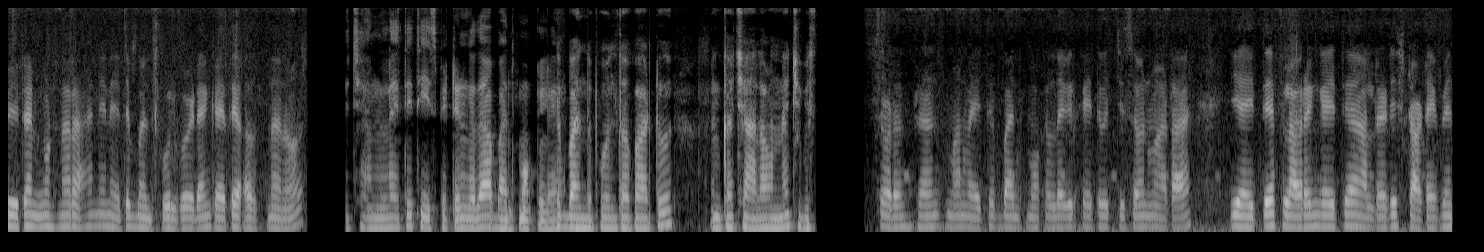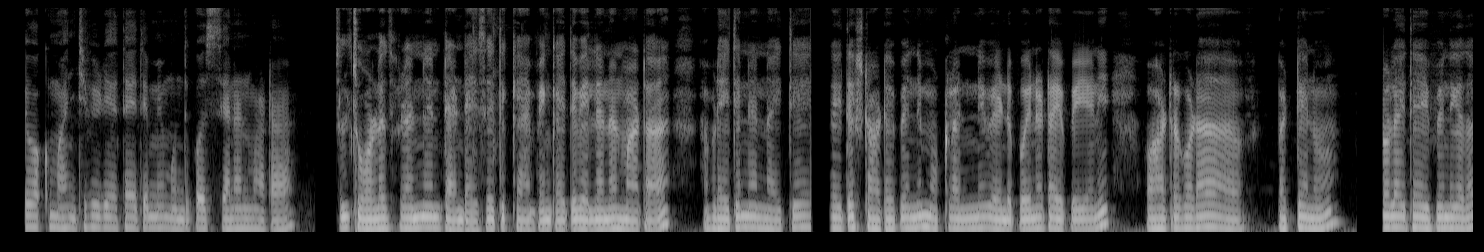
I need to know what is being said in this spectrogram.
బీట్ అనుకుంటున్నారా? నేనైతే బంతి పూలు కోయడానికి అయితే వెళ్తున్నాను ఛానల్ అయితే తీసి పెట్టాను కదా ఆ బంతి మొక్కలే. బంతి పూలతో పాటు ఇంకా చాలా ఉన్నాయి చూపిస్తాను చూడండి ఫ్రెండ్స్ మనం అయితే బంతి మొక్కల దగ్గరికి అయితే వచ్చేసాం అనమాట ఇది అయితే ఫ్లవరింగ్ అయితే ఆల్రెడీ స్టార్ట్ అయిపోయింది. ఒక మంచి వీడియో అయితే అయితే మేము ముందుకు వచ్చానమాట అసలు చూడలేదు ఫ్రెండ్ నేను టెన్ డేస్ అయితే క్యాంపింగ్కి అయితే వెళ్ళాను అనమాట అప్పుడైతే నేను అయితే అయితే స్టార్ట్ అయిపోయింది మొక్కలన్నీ ఎండిపోయినట్టు అయిపోయాయని వాటర్ కూడా పట్టాను. రోజులు అయితే అయిపోయింది కదా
